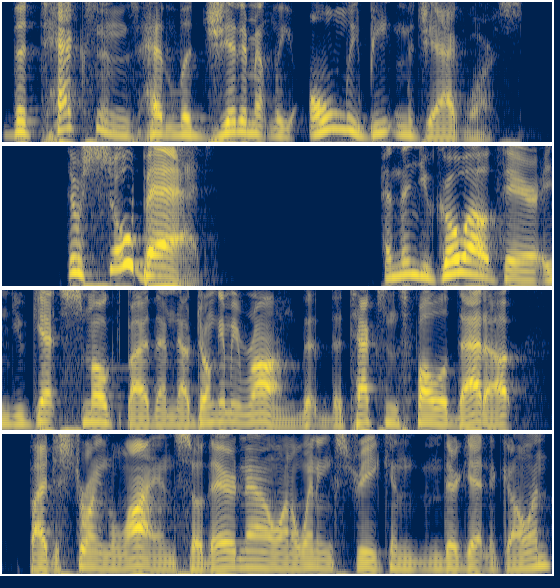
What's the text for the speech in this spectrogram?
The Texans had legitimately only beaten the Jaguars. They were so bad. And then you go out there and you get smoked by them. Now, don't get me wrong, the, the Texans followed that up by destroying the Lions. So they're now on a winning streak and, and they're getting it going.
